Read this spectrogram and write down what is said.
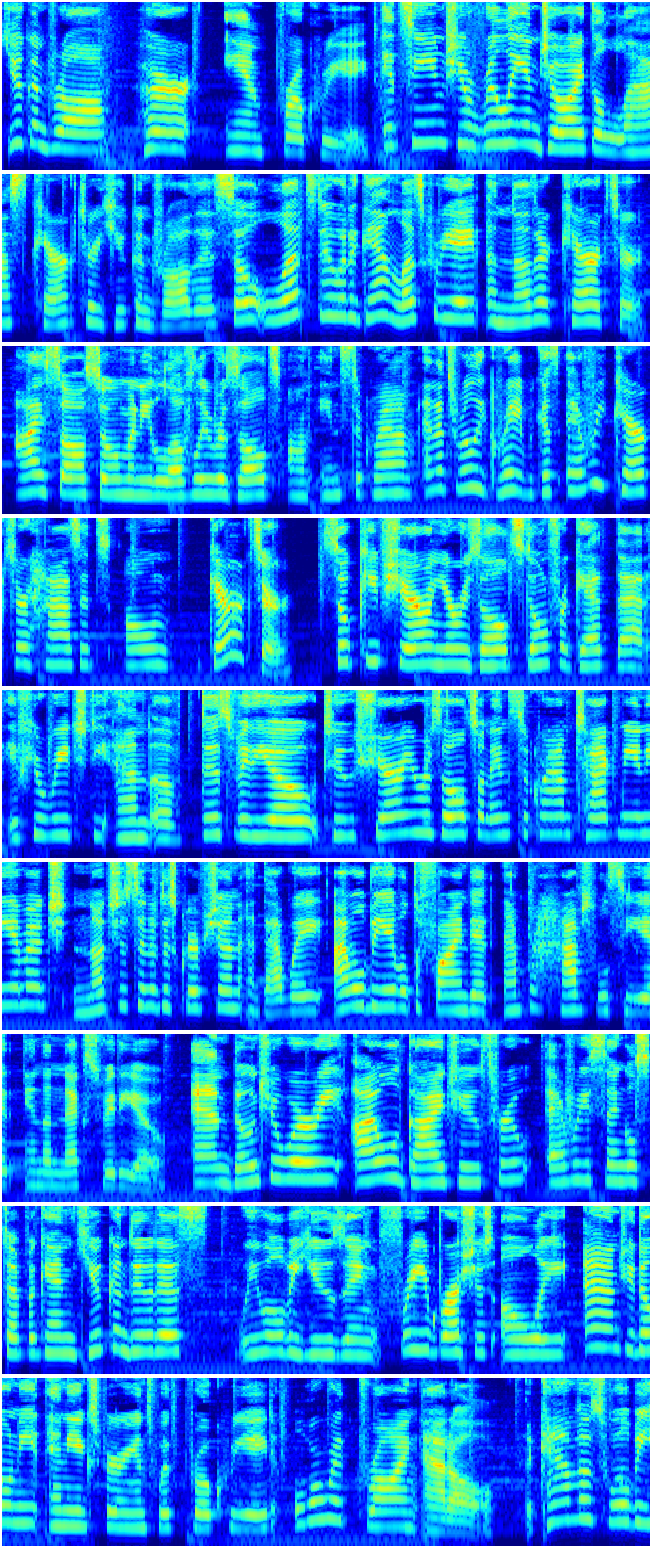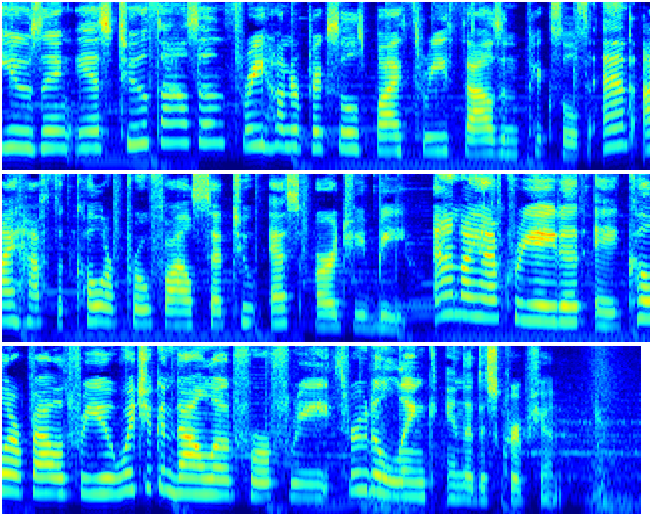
you can draw her and Procreate. It seems you really enjoyed the last character you can draw this, so let's do it again. Let's create another character. I saw so many lovely results on Instagram and it's really great because every character has its own character. So keep sharing your results. Don't forget that if you reach the end of this video to share your results on Instagram, tag me in the image, not just in the description, and that way I will be able to find it and perhaps we'll see it in the next video. And don't you worry, I will guide you through every single step again. You can do this. We will be using free brushes only and you don't need any experience with Procreate or with drawing at all. The canvas we'll be using is 2300 pixels by 3000 pixels and I have the color profile set to sRGB. And I have created a color palette for you which you can download for free through the link in the description.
